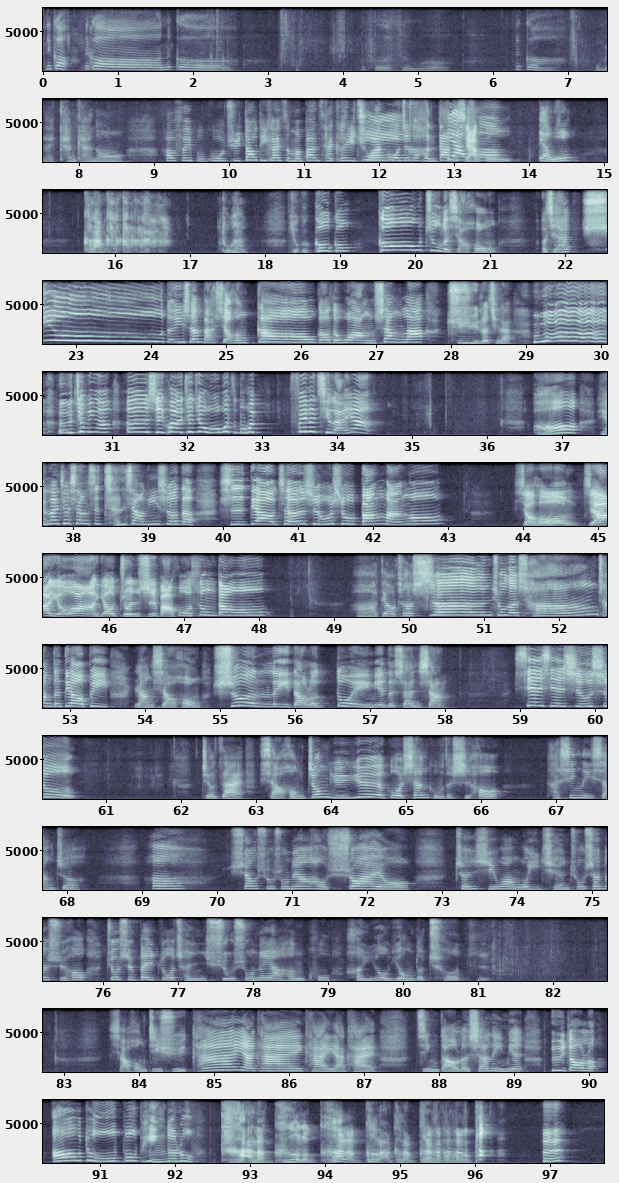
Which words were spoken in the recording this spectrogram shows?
那个那个那个那个什么那个，我们来看看哦，它飞不过去，到底该怎么办才可以穿过这个很大的峡谷？哦，咔啦咔啦咔啦咔啦咔啦。突然，有个钩钩勾住了小红，而且还咻的一声把小红高高的往上拉，举了起来。哇！呃，救命啊！呃，谁快来救救我？我怎么会飞了起来呀？哦，原来就像是陈小妮说的，是吊车叔叔帮忙哦。小红，加油啊！要准时把货送到哦。啊，吊车伸出了长长的吊臂，让小红顺利到了对面的山上。谢谢叔叔。就在小红终于越过山谷的时候，他心里想着：啊，像叔叔那样好帅哦。真希望我以前出生的时候，就是被做成叔叔那样很酷、很有用的车子。小红继续开呀开，开呀开，进到了山里面，遇到了凹凸不平的路，咔啦咔啦咔啦咔啦咔啦咔啦咔啦啪！哎，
